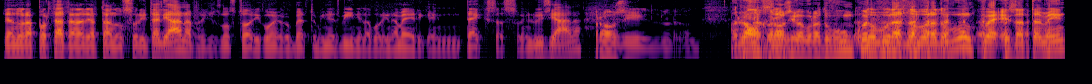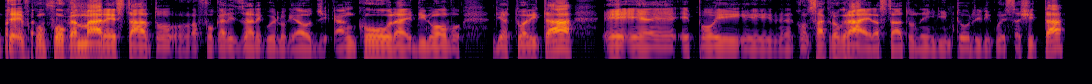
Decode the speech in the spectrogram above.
le hanno rapportate alla realtà non solo italiana, perché ci sono storie come Roberto Minervini, lavora in America, in Texas o in Louisiana. Rosi, Rosi, Rosi lavora dovunque. Lavora, lavora dovunque, esattamente, con Fuoco a Mare è stato a focalizzare quello che oggi ancora è di nuovo di attualità e, e, e poi e, con Sacro Gra era stato nei dintorni di questa città,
